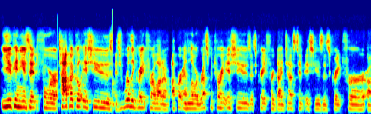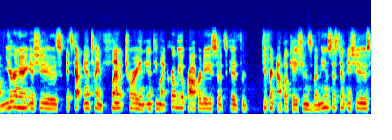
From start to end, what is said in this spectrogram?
You can use it for topical issues. It's really great for a lot of upper and lower respiratory issues. It's great for digestive issues. It's great for um, urinary issues. It's got anti-inflammatory and antimicrobial properties, so it's good for different applications of immune system issues.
